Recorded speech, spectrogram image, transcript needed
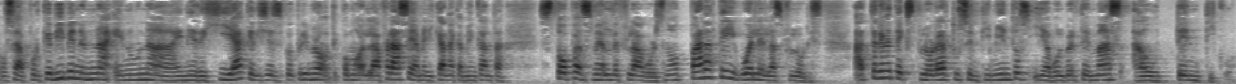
o sea, porque viven en una, en una energía que dices, pues, primero, como la frase americana que me encanta, stop and smell the flowers, ¿no? Párate y huele las flores. Atrévete a explorar tus sentimientos y a volverte más auténtico.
